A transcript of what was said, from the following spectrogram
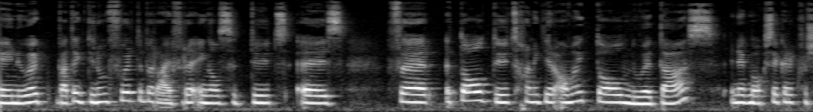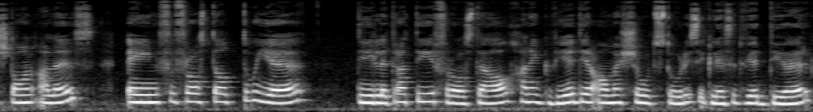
En hoe ek wat ek doen om voor te berei vir 'n Engelse toets is vir 'n taaltoets gaan ek deur al my taalnotas en ek maak seker ek verstaan alles. En vir vraestel 2 die literatuur vraestel gaan ek weer deur al my short stories, ek lees dit weer deur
